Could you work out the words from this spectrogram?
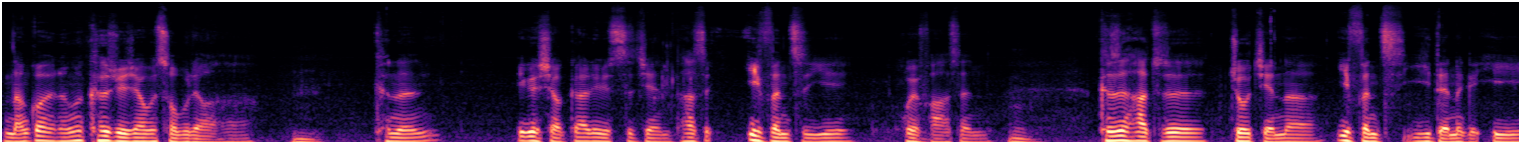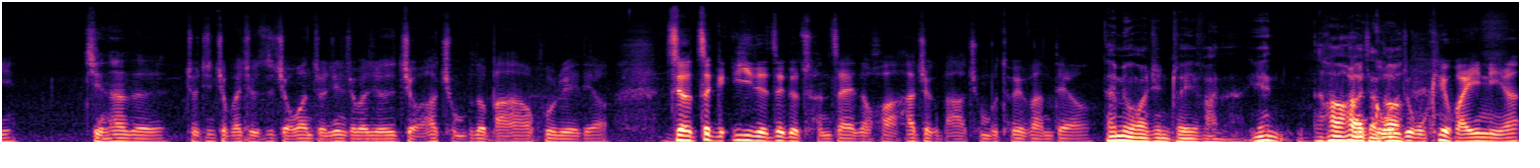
难怪，难怪科学家会受不了啊。嗯，可能一个小概率事件，它是一分之一会发生。嗯，可是他就是纠结那一分之一的那个一。减他的九千九百九十九万九千九百九十九，他全部都把它忽略掉。只有这个一的这个存在的话，他就把它全部推翻掉。他没有完全推翻啊，因为他后来讲到，我可以怀疑你啊，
